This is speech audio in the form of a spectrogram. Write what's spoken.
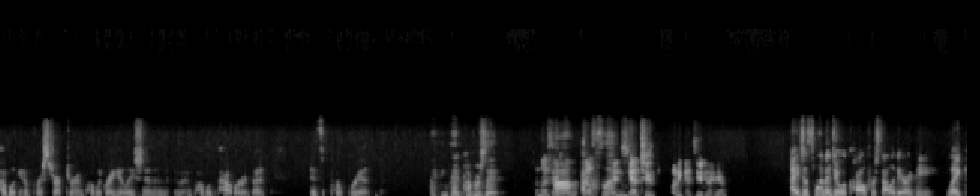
public infrastructure and public regulation and, and public power that is appropriate. I think that covers it. Unless I um, excellent. didn't get to want to get to, Nadia. I just want to do a call for solidarity. Like,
